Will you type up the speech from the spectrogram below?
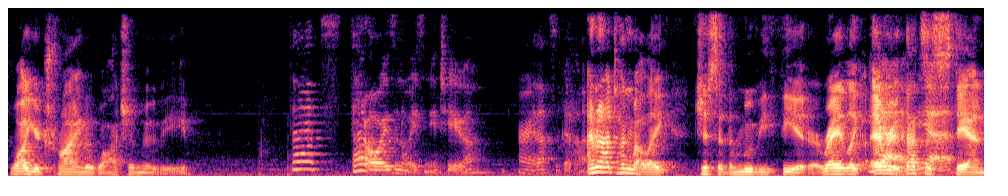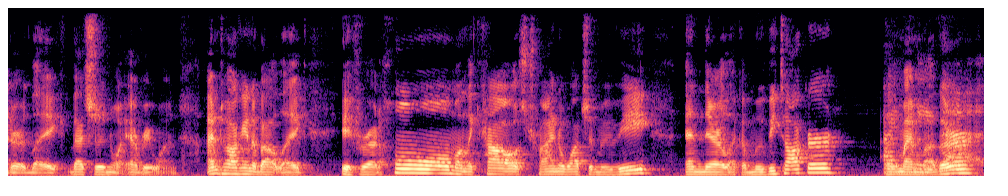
while you're trying to watch a movie. That's that always annoys me too. All right, that's a good one. I'm not talking about like just at the movie theater, right? Like every Yeah, that's a standard. Like that should annoy everyone. I'm talking about like if you're at home on the couch trying to watch a movie and they're like a movie talker, like I my mother. that.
